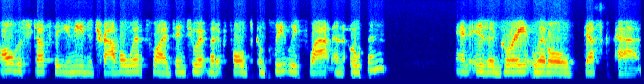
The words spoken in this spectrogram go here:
all the stuff that you need to travel with slides into it, but it folds completely flat and open and is a great little desk pad.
